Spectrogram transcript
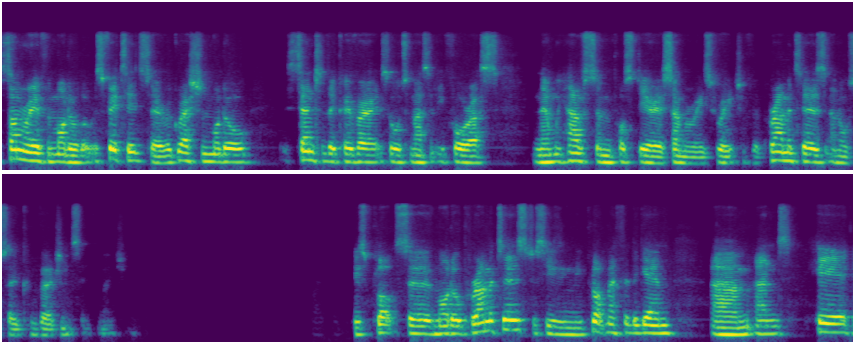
a summary of the model that was fitted, so regression model, centered the covariates automatically for us, And then we have some posterior summaries for each of the parameters and also convergence information. These plots of model parameters, just using the plot method again. Um, and here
